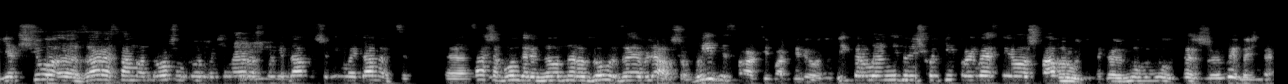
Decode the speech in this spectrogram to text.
Якщо е, зараз там Антрошенко починає розповідати, що він майдановець, е, Саша Бондарів неодноразово заявляв, що вийде з фракції партії регіонів. Віктор Леонідович хотів привести його штаб Руді. Так, ну, ну це ж вибачте.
